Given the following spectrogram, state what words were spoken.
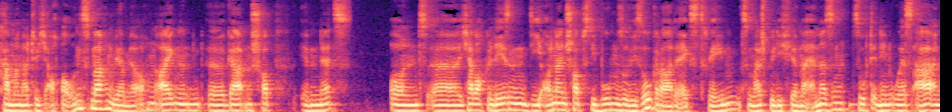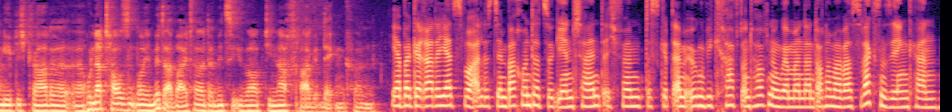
Kann man natürlich auch bei uns machen. Wir haben ja auch einen eigenen äh, Gartenshop im Netz. Und äh, ich habe auch gelesen, die Online-Shops, die boomen sowieso gerade extrem. Zum Beispiel die Firma Amazon sucht in den USA angeblich gerade äh, 100.000 neue Mitarbeiter, damit sie überhaupt die Nachfrage decken können. Ja, aber gerade jetzt, wo alles den Bach runterzugehen scheint, ich finde, das gibt einem irgendwie Kraft und Hoffnung, wenn man dann doch nochmal was wachsen sehen kann.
